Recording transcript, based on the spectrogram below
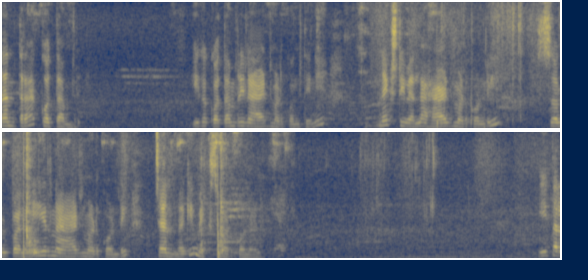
ನಂತರ ಕೊತ್ತಂಬರಿ. ಈಗ ಕೊತ್ತಂಬರಿನ ಆ್ಯಡ್ ಮಾಡ್ಕೊತೀನಿ. ನೆಕ್ಸ್ಟ್ ಇವೆಲ್ಲ ಆ್ಯಡ್ ಮಾಡ್ಕೊಂಡು, ಸ್ವಲ್ಪ ನೀರನ್ನ ಆ್ಯಡ್ ಮಾಡ್ಕೊಂಡು ಚೆನ್ನಾಗಿ ಮಿಕ್ಸ್ ಮಾಡ್ಕೊಳ್ಳೋಣ. ಈ ಥರ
